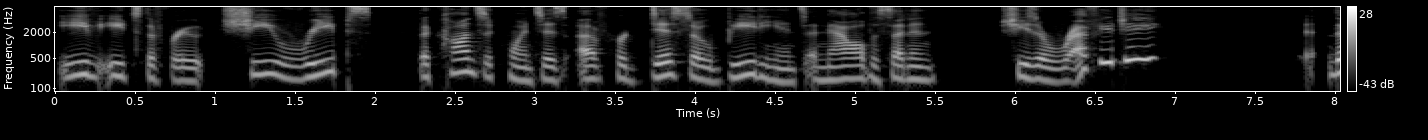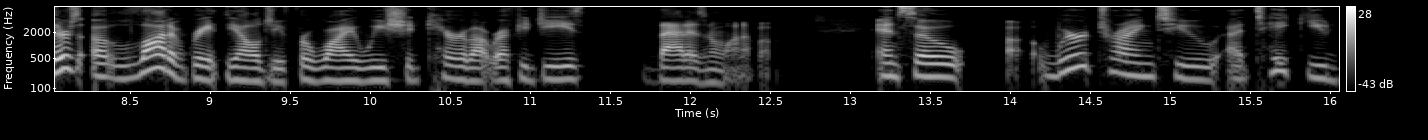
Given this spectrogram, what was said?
Eve eats the fruit. She reaps the consequences of her disobedience and now all of a sudden she's a refugee? There's a lot of great theology for why we should care about refugees. That isn't one of them. And so uh, we're trying to uh, take you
